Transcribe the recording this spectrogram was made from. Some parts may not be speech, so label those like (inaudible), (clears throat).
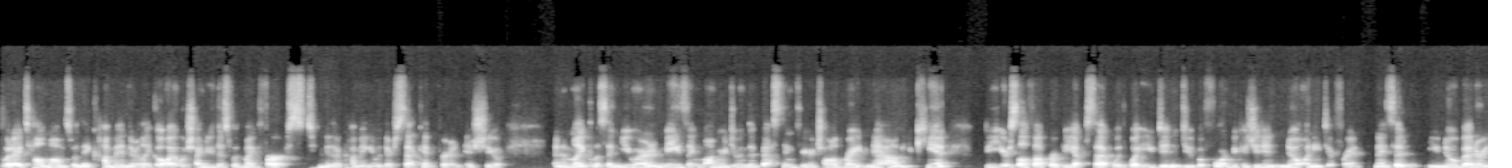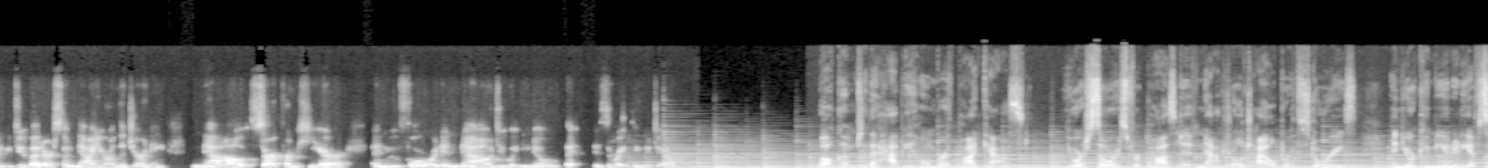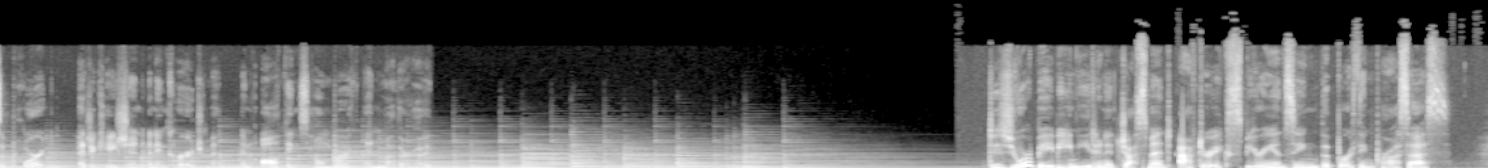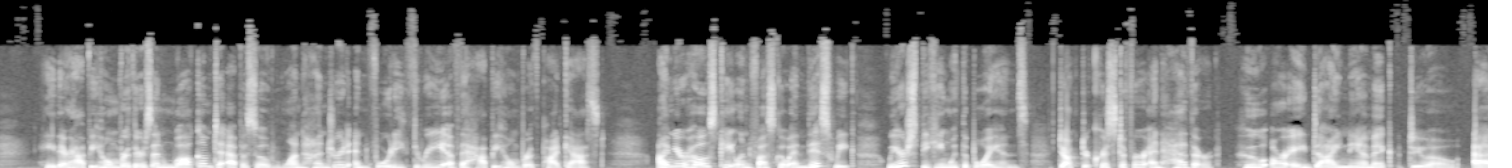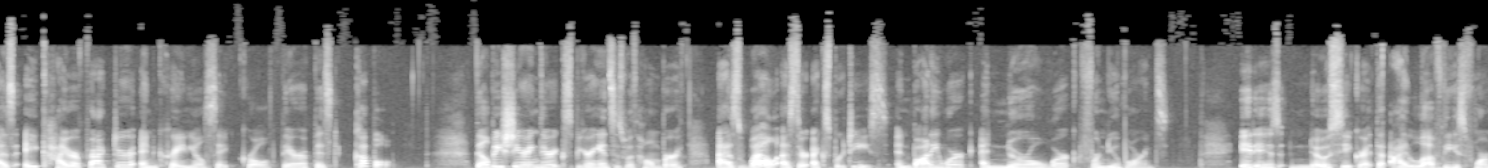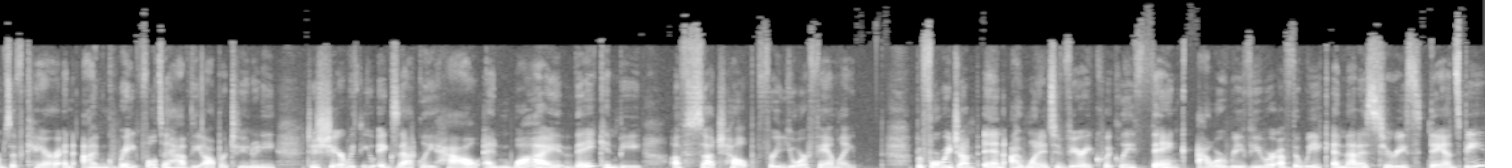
what I tell moms when they come in, they're like, oh, I wish I knew this with my first. You know, they're mm-hmm. coming in with their second for an issue. And I'm like, listen, you are an amazing mom. You're doing the best thing for your child right now. You can't beat yourself up or be upset with what you didn't do before because you didn't know any different. And I said, you know better, you do better. So now you're on the journey. Now start from here and move forward and now do what you know that is the right thing to do. Welcome to the Happy Home Birth Podcast, your source for positive natural childbirth stories and your community of support, education, and encouragement in all things home birth and motherhood. Does your baby need an adjustment after experiencing the birthing process? Hey there, happy home birthers, and welcome to episode 143 of the Happy Home Birth Podcast. I'm your host, Caitlin Fusco, and this week we are speaking with the Boyens, Dr. Christopher and Heather, who are a dynamic duo as a chiropractor and cranial sacral therapist couple. They'll be sharing their experiences with home birth as well as their expertise in body work and neural work for newborns. It is no secret that I love these forms of care, and I'm grateful to have the opportunity to share with you exactly how and why they can be of such help for your family. Before we jump in, I wanted to very quickly thank our reviewer of the week, and that is Therese Dansby.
